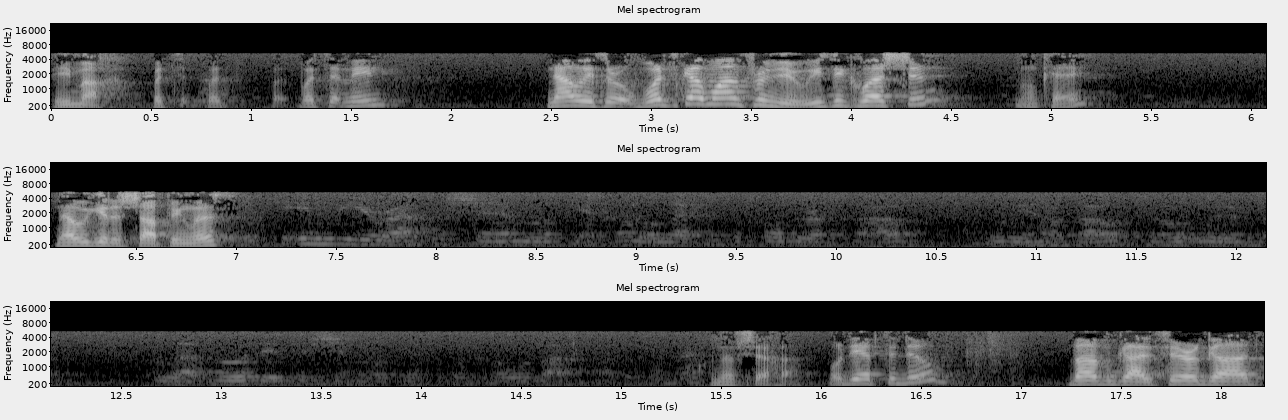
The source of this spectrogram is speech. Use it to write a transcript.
Bimach. What's, what, what's it mean? Now, Israel, what's God want from you? Easy question. Okay. Now we get a shopping list. What do you have to do? Love God, fear God.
